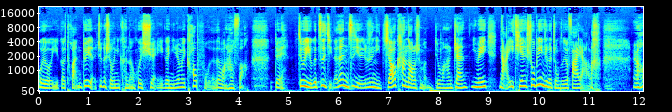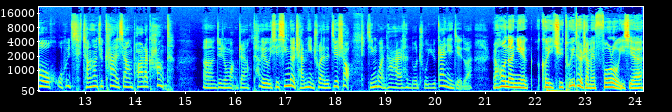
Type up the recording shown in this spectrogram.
会有一个团队的，这个时候你可能会选一个你认为靠谱的在往上放，对，就有个自己的。但你自己的就是你只要看到了什么你就往上粘，因为哪一天说不定这个种子就发芽了。然后我会常常去看像 Product Hunt，嗯，这种网站，它有一些新的产品出来的介绍，尽管它还很多处于概念阶段。然后呢，你也可以去 Twitter 上面 follow 一些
